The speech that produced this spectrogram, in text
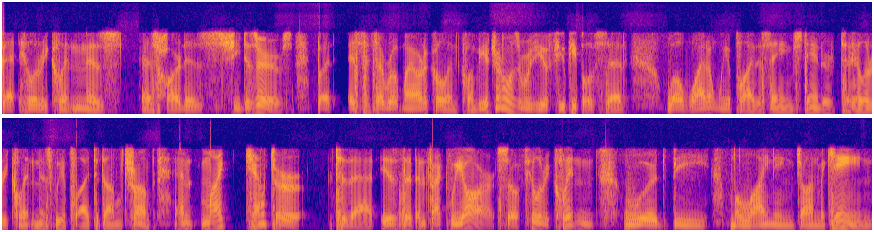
vet Hillary Clinton as as hard as she deserves. But uh, since I wrote my article in Columbia Journalism Review, a few people have said, well, why don't we apply the same standard to Hillary Clinton as we apply to Donald Trump? And my counter to that is that, in fact, we are. So if Hillary Clinton would be maligning John McCain,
